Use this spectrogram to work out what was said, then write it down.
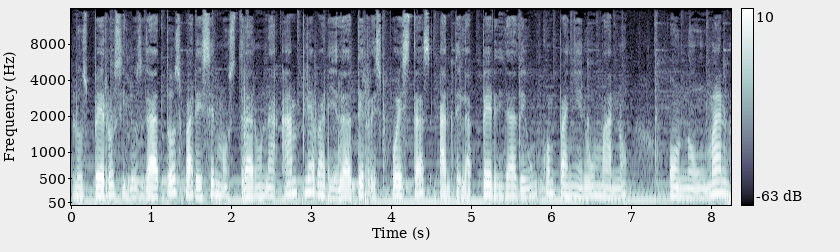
los perros y los gatos parecen mostrar una amplia variedad de respuestas ante la pérdida de un compañero humano o no humano,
